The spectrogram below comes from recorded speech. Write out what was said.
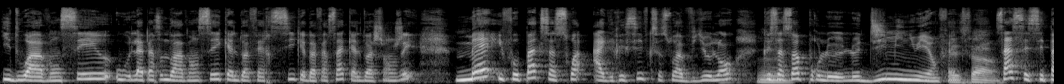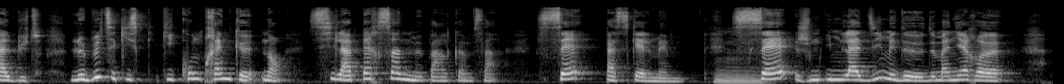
il doit avancer ou la personne doit avancer, qu'elle doit faire ci, qu'elle doit faire ça, qu'elle doit changer. Mais il faut pas que ça soit agressif, que ça soit violent, que ça soit pour le, le diminuer en fait. C'est ça. Ça, c'est c'est pas le but. Le but, c'est qu'ils comprennent que non, si la personne me parle comme ça, c'est parce qu'elle m'aime. C'est, je- il me l'a dit, mais de, de manière euh,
